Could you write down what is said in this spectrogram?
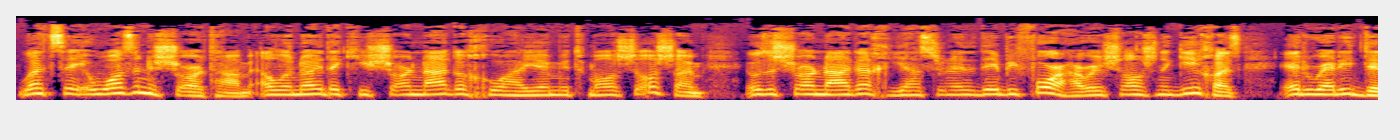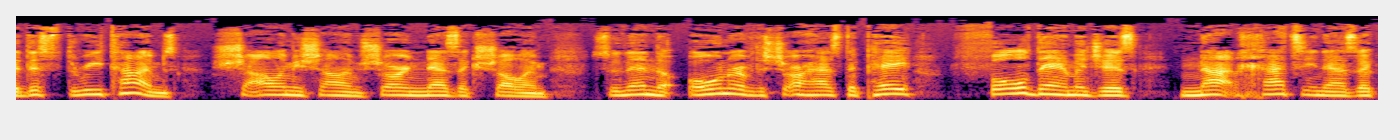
Let's say it wasn't a short time. El ki shar hayom it was a shar nagach yesterday the day before. Hare nagichas. It already did this three times. Shalom yishalom shar nezek shalim. So then the owner of the shar has to pay full damages, not chatzi nezek,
